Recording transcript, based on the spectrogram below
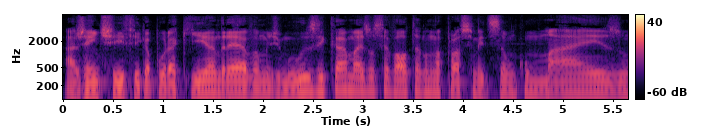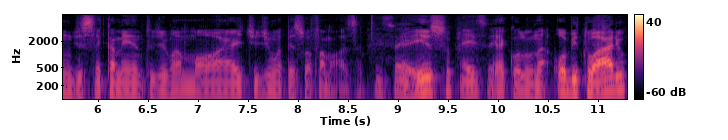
A gente fica por aqui, André, vamos de música, mas você volta numa próxima edição com mais um dissecamento de uma morte de uma pessoa famosa. Isso aí. É isso? É isso aí. É a coluna Obituário,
